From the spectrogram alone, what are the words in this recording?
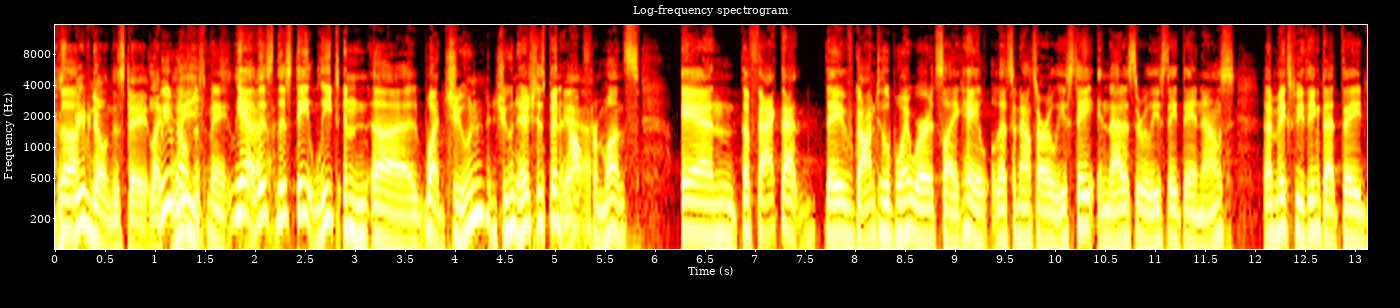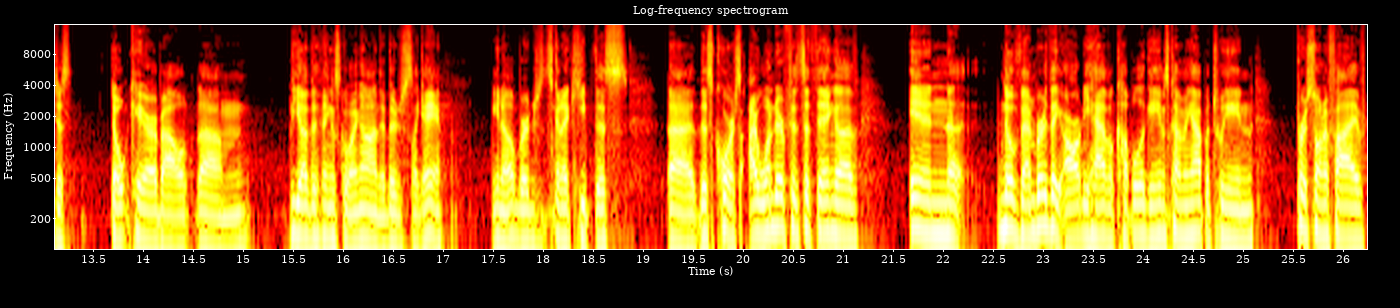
the- we've known this date. Like we've known leaked. this May. Yeah, this this date leaked in uh what June, June ish. It's been Yeah. out for months, and the fact that they've gone to the point where it's like, hey, let's announce our release date, and that is the release date they announced. That makes me think that they just don't care about um the other things going on. That they're just like, hey, you know, we're just gonna keep this uh, this course. I wonder if it's a thing of in November they already have a couple of games coming out between Persona Five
